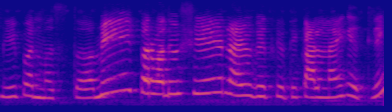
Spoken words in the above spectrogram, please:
मी पण मस्त. मी परवा दिवशी लाईव्ह घेतली होती काल नाही घेतली.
